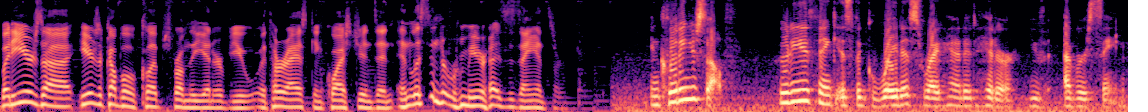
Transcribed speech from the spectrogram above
But here's a, here's a couple of clips from the interview with her asking questions and, and listen to Ramirez's answers. Including yourself, who do you think is the greatest right-handed hitter you've ever seen?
